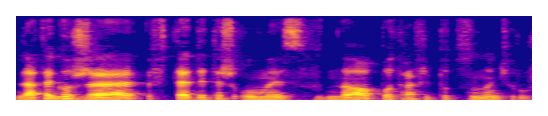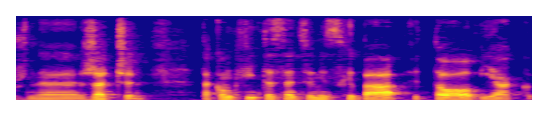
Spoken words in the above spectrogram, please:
dlatego że wtedy też umysł no, potrafi podsunąć różne rzeczy. Taką kwintesencją jest chyba to, jak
